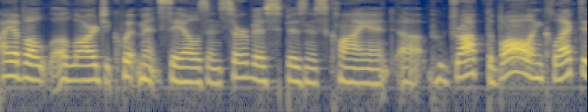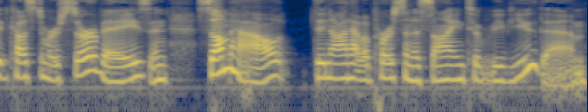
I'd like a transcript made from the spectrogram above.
I have a, a large equipment sales and service business client uh, who dropped the ball and collected customer surveys and somehow did not have a person assigned to review them.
